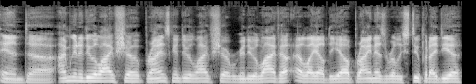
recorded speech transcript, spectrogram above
And uh, I'm going to do a live show. Brian's going to do a live show. We're going to do a live LALDL. Brian has a really stupid idea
